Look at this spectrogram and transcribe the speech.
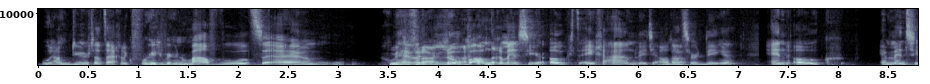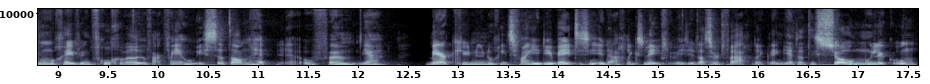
hoe lang duurt dat eigenlijk voor je weer normaal voelt? Ehm, Goeie hebben- vraag. lopen ja. andere mensen hier ook tegenaan? Weet je, al dat soort dingen. En ook ja, mensen in mijn omgeving vroegen wel heel vaak van... Ja, hoe is dat dan? Heb, of ehm, ja, merk je nu nog iets van je diabetes in je dagelijks leven? Weet je, dat soort vragen. Dat ik denk, ja, dat is zo moeilijk om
